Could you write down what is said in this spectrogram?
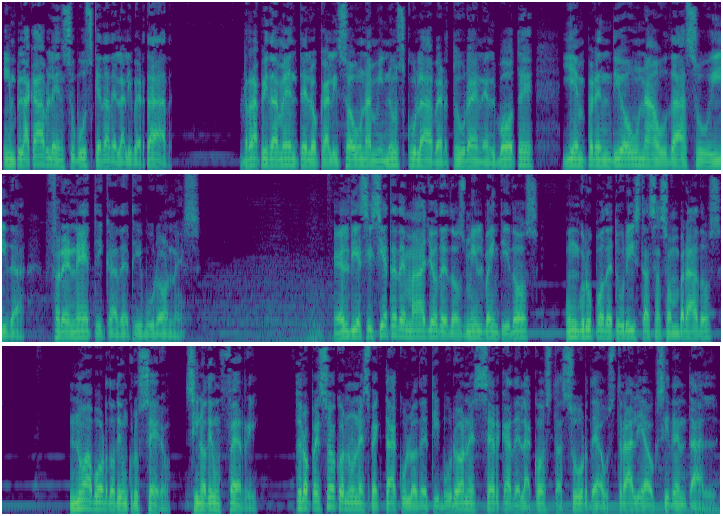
implacable en su búsqueda de la libertad, rápidamente localizó una minúscula abertura en el bote y emprendió una audaz huida, frenética de tiburones. El 17 de mayo de 2022, un grupo de turistas asombrados, no a bordo de un crucero, sino de un ferry, tropezó con un espectáculo de tiburones cerca de la costa sur de Australia Occidental.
